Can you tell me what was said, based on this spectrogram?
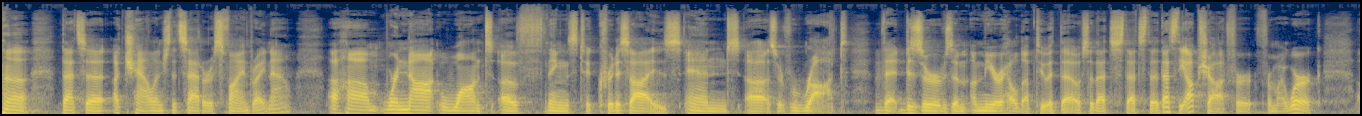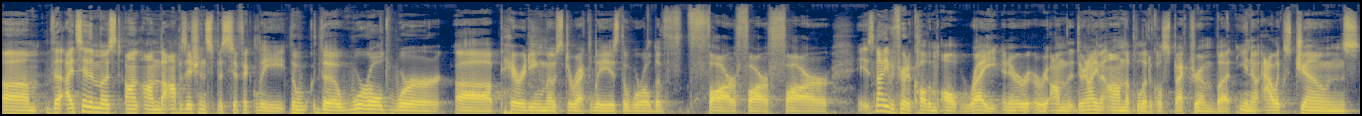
That's a, a challenge that satirists find right now. Um, we're not want of things to criticize and uh, sort of rot that deserves a, a mirror held up to it, though. So that's that's the that's the upshot for for my work. Um, the, I'd say the most on, on the opposition specifically, the the world we're uh, parodying most directly is the world of far, far, far. It's not even fair to call them alt right, and or, the, they're not even on the political spectrum. But you know, Alex Jones,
